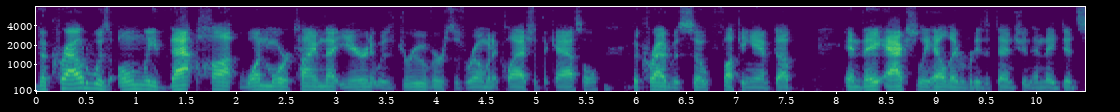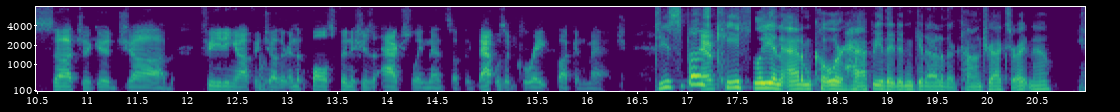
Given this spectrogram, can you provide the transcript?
The crowd was only that hot one more time that year, and it was Drew versus Roman at Clash at the Castle. The crowd was so fucking amped up, and they actually held everybody's attention, and they did such a good job feeding off each other. And the false finishes actually meant something. That was a great fucking match. Do you suppose Ev- Keith Lee and Adam Cole are happy they didn't get out of their contracts right now?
